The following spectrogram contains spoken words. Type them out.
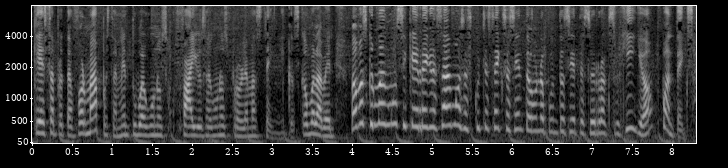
que esta plataforma pues también tuvo algunos fallos, algunos problemas técnicos. ¿Cómo la ven? Vamos con más música y regresamos. Escucha Sexa 101.7, soy Rox Trujillo, Pontexa.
